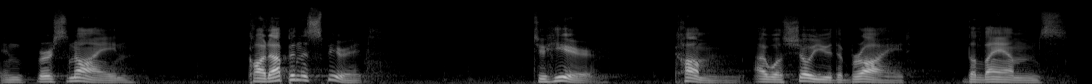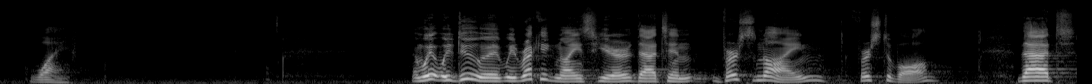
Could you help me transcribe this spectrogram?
in verse 9 caught up in the Spirit to hear, Come, I will show you the bride, the Lamb's wife. And what we do, uh, we recognize here that in verse 9, first of all, that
